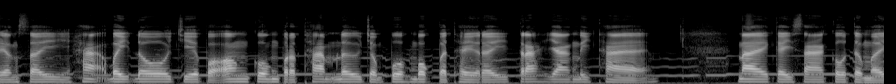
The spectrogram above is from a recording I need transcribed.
រាំងសីហាក់បីដូចជាព្រះអង្គគង់ប្រថាប់នៅ ចំពោះមុខប្រធេរីត្រាស់យ៉ាងនេះថាណែកៃសាកោតមី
